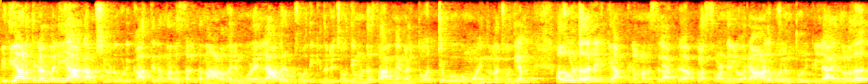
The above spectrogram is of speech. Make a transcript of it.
വിദ്യാർത്ഥികൾ വലിയ ആകാംക്ഷയോടുകൂടി കാത്തിരുന്ന റിസൾട്ട് നാളെ വരുമ്പോൾ എല്ലാവരും ചോദിക്കുന്ന ഒരു ചോദ്യമുണ്ട്. സാർ ഞങ്ങൾ തോറ്റുപോകുമോ? എന്നുള്ള ചോദ്യം. അതുകൊണ്ട് തന്നെ വിദ്യാർത്ഥികൾ മനസ്സിലാക്കുക പ്ലസ് വണ്ണിൽ ഒരാൾ പോലും തോൽക്കില്ല എന്നുള്ളത്.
